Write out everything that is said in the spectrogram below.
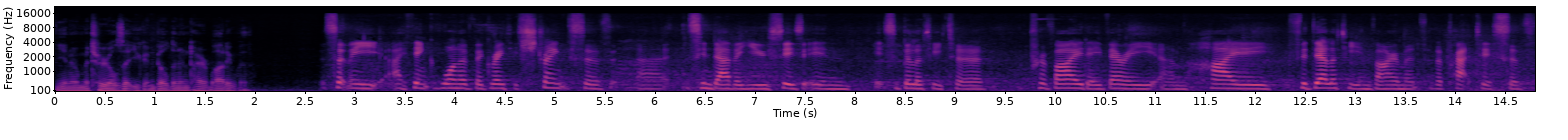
you know materials that you can build an entire body with. Certainly, I think one of the greatest strengths of uh, SynDaver use is in its ability to provide a very um, high fidelity environment for the practice of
